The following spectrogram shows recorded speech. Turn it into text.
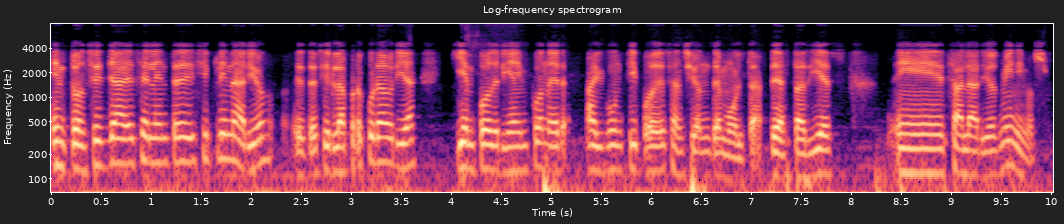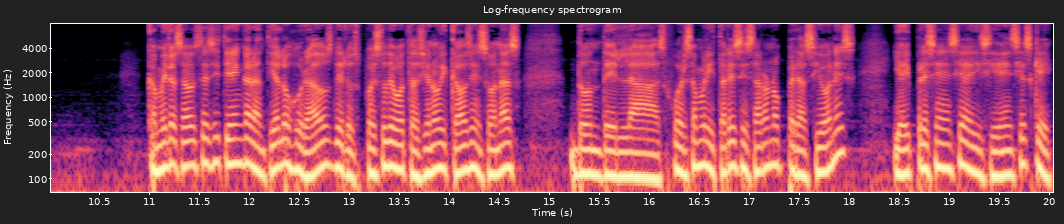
Entonces ya es el ente disciplinario, es decir, la Procuraduría, quien podría imponer algún tipo de sanción de multa de hasta 10 eh, salarios mínimos. Camilo, ¿sabe usted si tienen garantía los jurados de los puestos de votación ubicados en zonas donde las fuerzas militares cesaron operaciones y hay presencia de disidencias que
